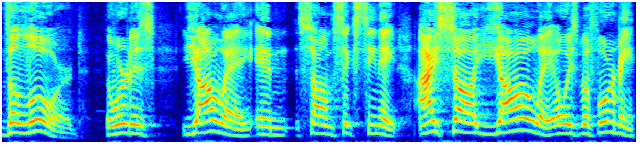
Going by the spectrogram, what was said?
the Lord. The word is Yahweh in Psalm 16:8. I saw Yahweh always before me,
